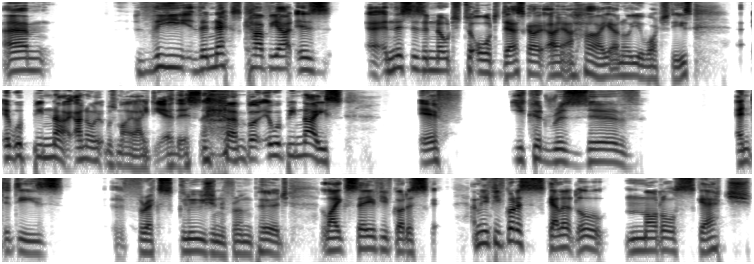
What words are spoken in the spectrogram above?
Um, the the next caveat is and this is a note to Autodesk. I, I, hi, I know you watch these. It would be nice. I know it was my idea, this, but it would be nice if you could reserve entities for exclusion from purge. Like, say, if you've got a, I mean, if you've got a skeletal model sketch,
